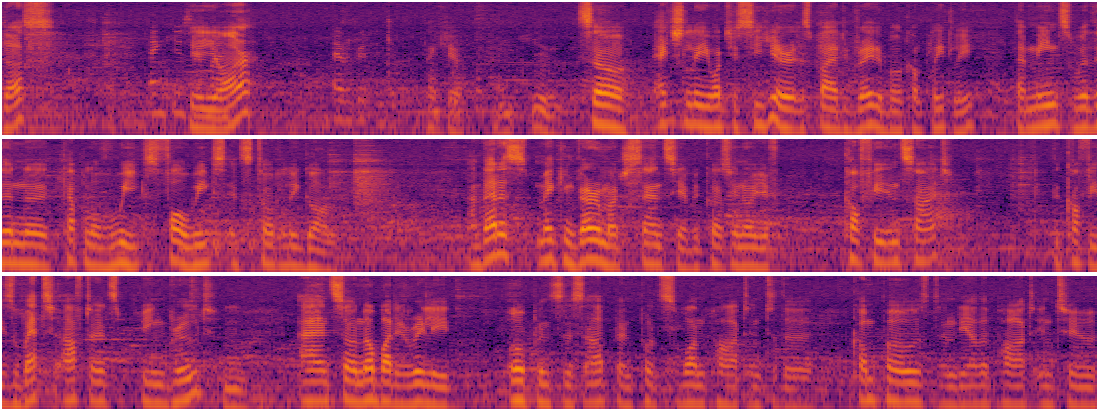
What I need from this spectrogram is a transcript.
does. Thank you so Here much. you are. Have a good interview. Thank you. Thank you. So actually, what you see here is biodegradable completely. That means within a couple of weeks, four weeks, it's totally gone. And that is making very much sense here because you know you have coffee inside. The coffee is wet after it's being brewed, mm. and so nobody really opens this up and puts one part into the compost and the other part into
